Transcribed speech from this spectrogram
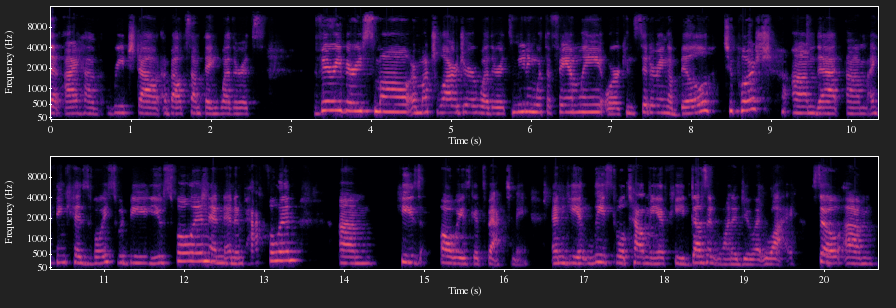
that I have reached out about something, whether it's very, very small or much larger, whether it's meeting with a family or considering a bill to push um, that um, I think his voice would be useful in and, and impactful in, um, he's always gets back to me. And he at least will tell me if he doesn't want to do it, why. So um,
